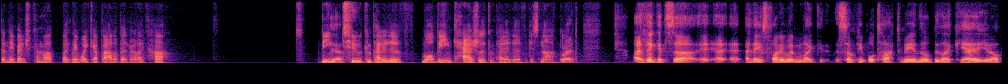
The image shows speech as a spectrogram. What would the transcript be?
then they eventually come mm-hmm. up like they wake up out of it and are like huh being Yeah. too competitive while being casually competitive is not good Right. I think it's uh, I, I- think it's funny when like some people talk to me and they'll be like, yeah, you know,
